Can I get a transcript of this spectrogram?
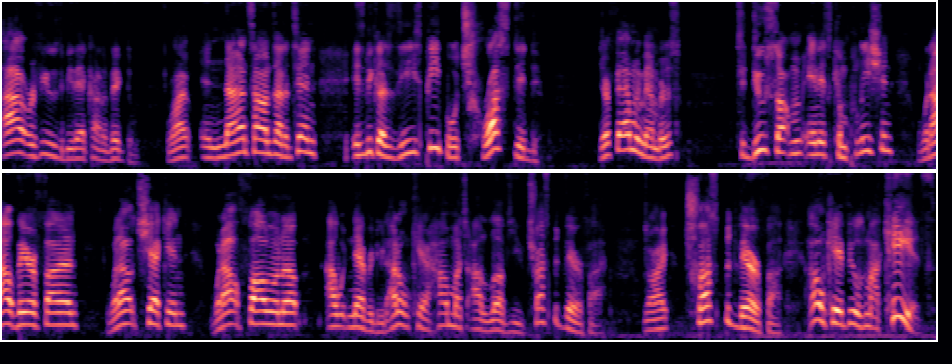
I refuse to be that kind of victim, right? And nine times out of 10 is because these people trusted their family members to do something in its completion without verifying, without checking, without following up. I would never do that. I don't care how much I love you. Trust but verify. All right. Trust but verify. I don't care if it was my kids.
